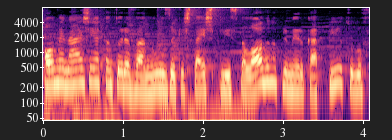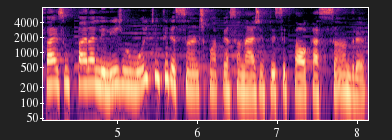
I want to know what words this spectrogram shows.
A homenagem à cantora Vanusa, que está explícita logo no primeiro capítulo, faz um paralelismo muito interessante com a personagem principal Cassandra,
